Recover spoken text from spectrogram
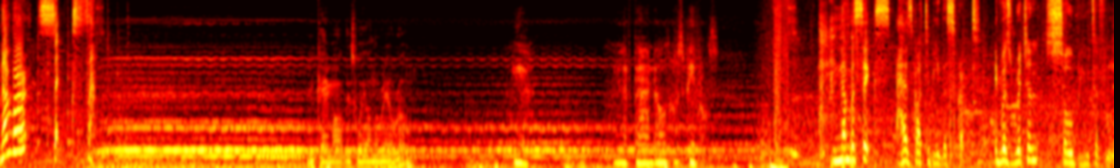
Number six. You came all this way on the railroad. I left behind all those peoples. Number six has got to be the script. It was written so beautifully.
